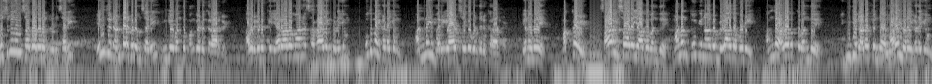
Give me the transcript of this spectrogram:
முஸ்லிம் சகோதரர்களும் சரி இந்து நண்பர்களும் சரி இங்கே வந்து பங்கெடுக்கிறார்கள். அவர்களுக்கு ஏராளமான சகாயங்களையும் புதுமைகளையும் அன்னை மரியாள் செய்து கொண்டிருக்கிறார்கள். எனவே மக்கள் சாரி சாரையாக வந்து மனம் தூவினாலும் விழாதபடி அந்த அளவுக்கு வந்து இங்கு நடக்கின்ற மறையுறைகளையும்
